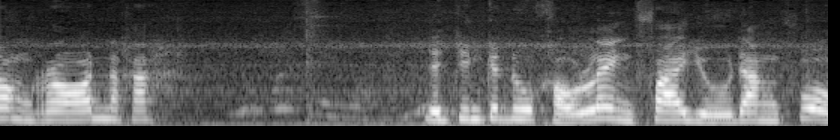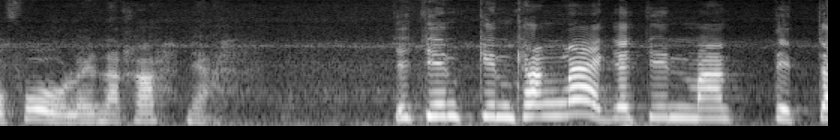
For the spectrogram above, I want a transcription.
ต้องร้อนนะคะ ยายจินก็ดูเขาเร่งไฟอยู่ดังโฟ่โฟ่เลยนะคะ เนี่ยยายจินกินครั้งแรกยายจินมาติดใจ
